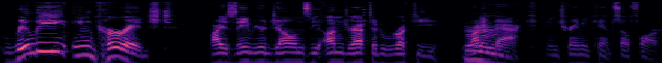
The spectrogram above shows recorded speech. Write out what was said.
really encouraged by Xavier Jones, the undrafted rookie running Hmm. back in training camp so far.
